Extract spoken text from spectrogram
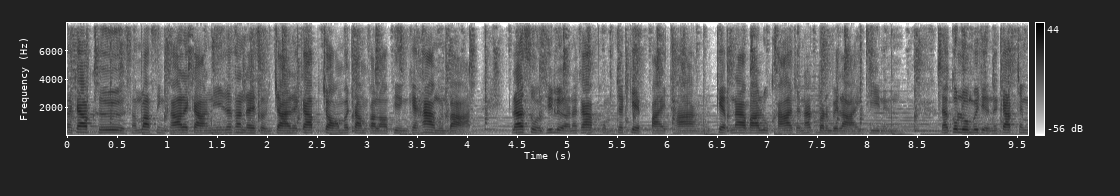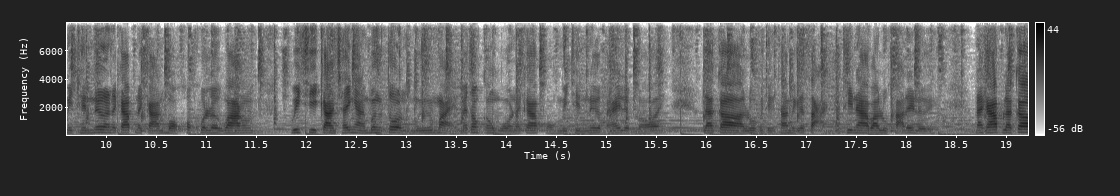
นะครับคือสำหรับสินค้ารายการนี้ถ้าท่านใดสนใจนะครับจองประจำกับเราเพียงแค่50,000บาท และส่วนที่เหลือนะครับผมจะเก็บปลายทาง เก็บหน้าบ้านลูกค้าจะนัดวันเวลาอีกทีหนึ่งแล้วก็รวมไปถึงนะครับจะมีเทรนเนอร์นะครับในการบอกข้อควรระวัง วิธีการใช้งานเบื้องต้นมือใหม่ไม่ต้องกังวลนะครับ ผมมีเทรนเนอร์ไปให้เรียบร้อย แล้วก็รวมไปถึงทำเอกสารที่หน้าบ้านลูกค้าได้เลยนะครับแล้วก็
